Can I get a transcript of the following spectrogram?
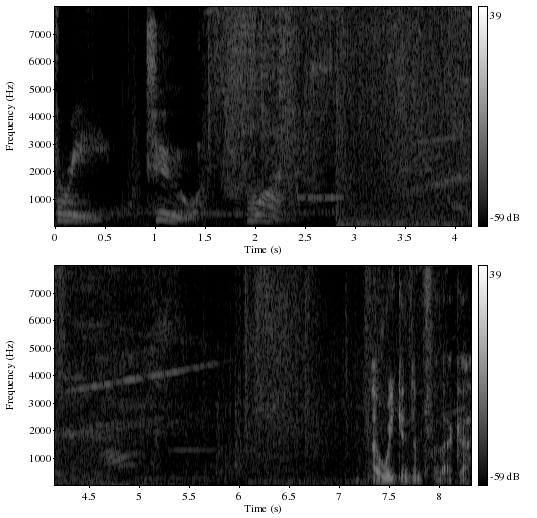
Three, two, one. I weakened him for that guy.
